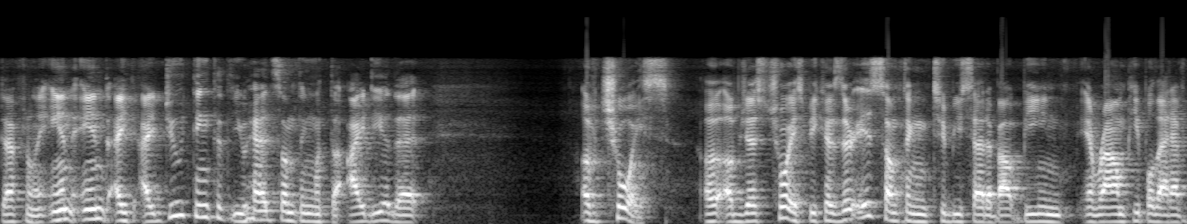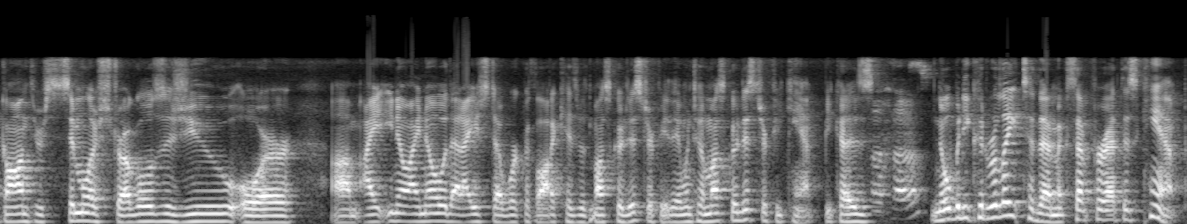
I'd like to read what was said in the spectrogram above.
definitely, and and I I do think that you had something with the idea that of choice of just choice because there is something to be said about being around people that have gone through similar struggles as you or um, I you know I know that I used to work with a lot of kids with muscular dystrophy. They went to a muscular dystrophy camp because uh-huh. nobody could relate to them except for at this camp.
